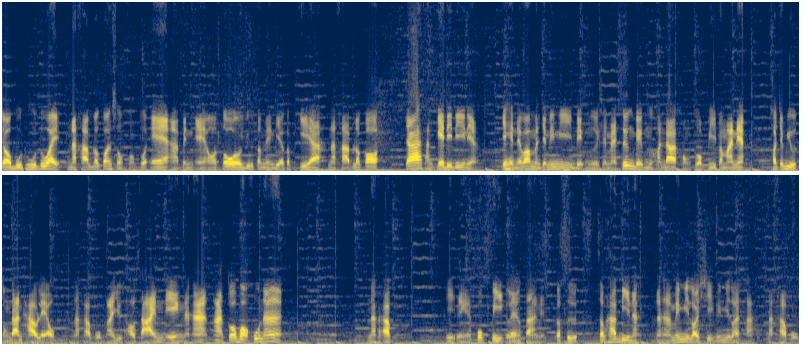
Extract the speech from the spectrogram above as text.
จอบลูทูธด้วยนะครับ แล้วก็ในส่วนของตัวแอร์เป็นแอร์ออโต้อยู่ตำแหน่งเดียวกับเกียร์นะครับ แล้วก็จะสังเกตดีๆเนี่ย จะเห็นได้ว่ามันจะไม่มีเบรกมือใช่ไหมซึ่งเบรกมือ Honda ของตัวปีประมาณเนี้ยเขาจะอยู่ตรงด้านเท้าแล้วนะครับผมออยู่เท้าซ้ายนั่นเองนะฮะะตัวเบาะคู่หน้านะครับนี่เป็นไงพวกปีกอะไรต่างๆเนี่ยก็คือสภาพดีนะนะฮะไม่มีรอยฉีกไม่มีรอยขาดนะครับผม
